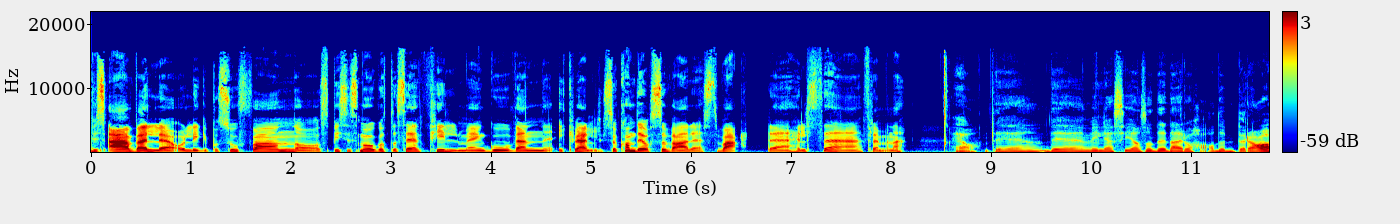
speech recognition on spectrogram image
hvis jeg velger å ligge på sofaen og spise smågodt og se en film med en god venn i kveld, så kan det også være svært eh, helsefremmende. Ja, det, det, vil jeg si. Altså det der å ha det bra,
